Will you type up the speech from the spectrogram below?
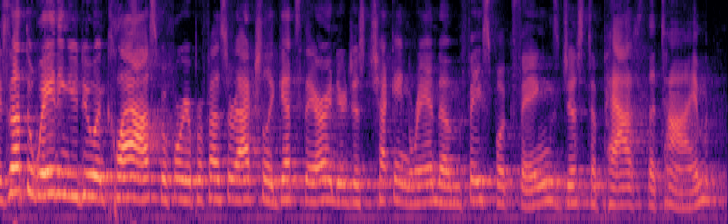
It's not the waiting you do in class before your professor actually gets there and you're just checking random Facebook things just to pass the time.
